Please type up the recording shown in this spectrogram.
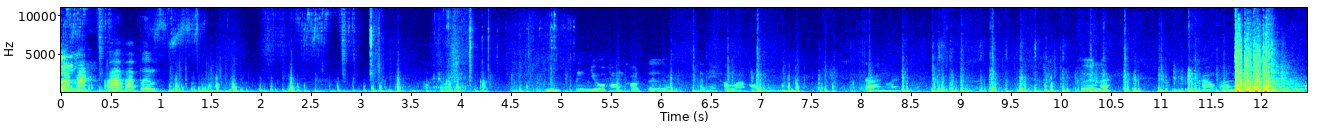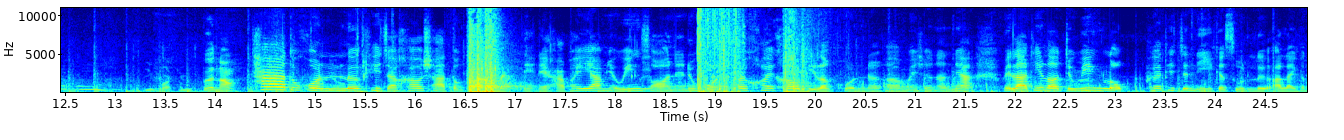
ก่อนนะป้าป้าปื้มมันอยู่ห้องเคาน์เตอร์อะตอนนี้เข้ามาห้องกลางแล้วเปิดละข้างผมยิงบ อดอยู่เปิดน้องถ้าทุกคนเลือกที่จะเข้าชาร์จตรงกลางแบบนี้นะคะ พยายามอย่าวิ่งซ้อนนะทุกคน ค่อย ๆ เข้าทีละคนนะคะ ไม่เช่นนั้นเนี่ย เวลาที่เราจะวิ่งหลบเพื่อที่จะหนีกระสุนหรืออะไรก็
